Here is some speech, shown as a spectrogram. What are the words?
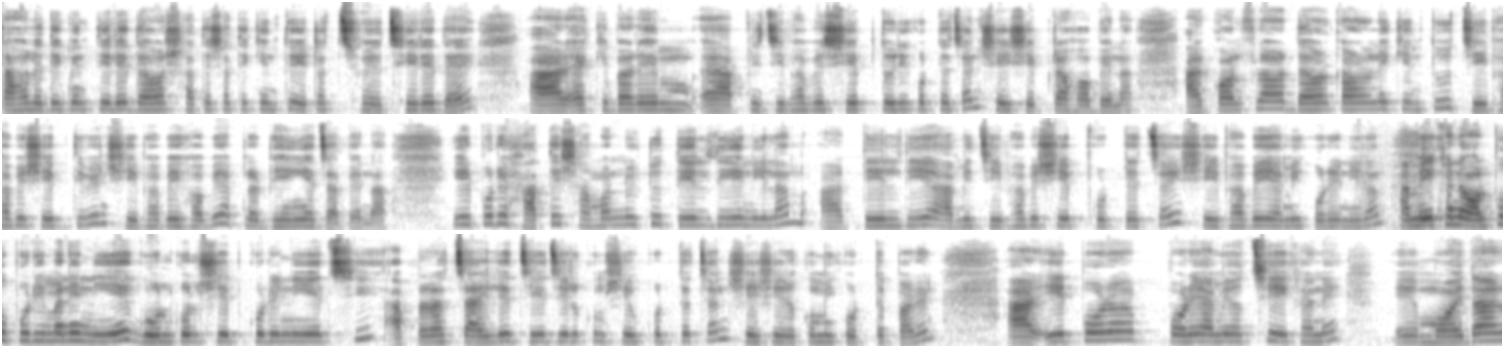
তাহলে দেখবেন তেলে দেওয়ার সাথে সাথে কিন্তু এটা ছেড়ে দেয়। আর একেবারে আপনি যেভাবে শেপ তৈরি করতে চান সেই শেপটা হবে না। আর কর্নফ্লাওয়ার দেওয়ার কারণে কিন্তু যেভাবে শেপ দিবেন সেভাবেই হবে, আপনার ভেঙে যাবে না। এরপরে হাতে সামান্য একটু তেল দিয়ে নিলাম। আর তেল দিয়ে আমি যেভাবে শেপ করতে চাই সেইভাবেই আমি করে নিলাম। আমি এখানে অল্প পরিমাণে নিয়ে গোল গোল শেপ করে নিয়েছি। আপনারা চাইলে যে যেরকম শেপ করতে চান সে সেরকমই করতে পারেন। আর এরপর, পরে আমি হচ্ছে এখানে ময়দার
